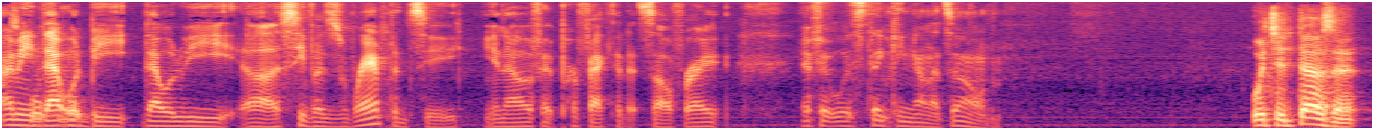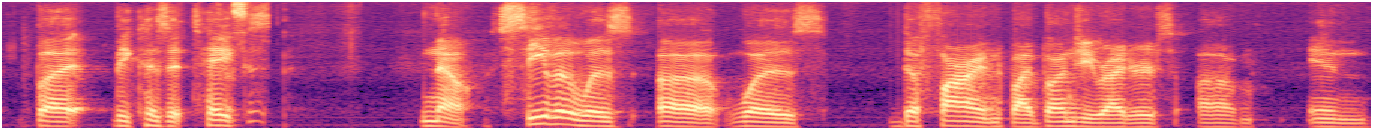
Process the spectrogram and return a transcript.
I mean, that would be that would be uh, Siva's rampancy. You know, if it perfected itself, right? If it was thinking on its own. which it doesn't but because it takes Does it? No, Siva was uh, was defined by Bungie writers um, in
